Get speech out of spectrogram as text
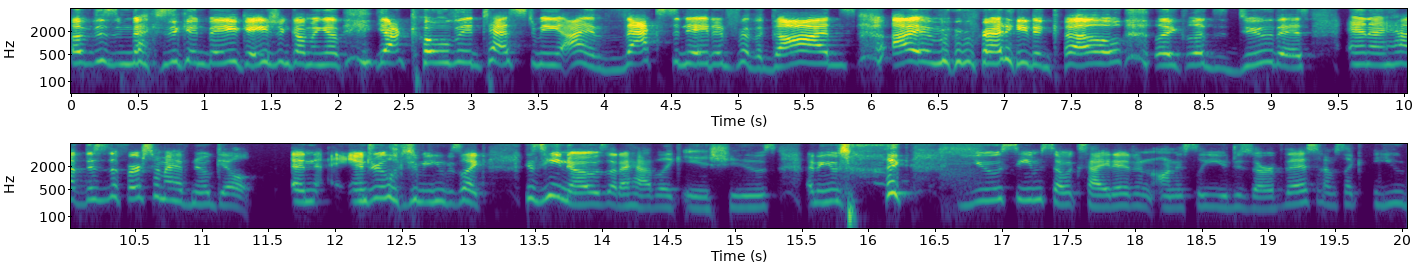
of this Mexican vacation coming up. Yeah, COVID test me. I am vaccinated for the gods. I am ready to go. Like, let's do this. And I have this is the first time I have no guilt. And Andrew looked at me, he was like, because he knows that I have like issues. And he was like, You seem so excited. And honestly, you deserve this. And I was like, You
